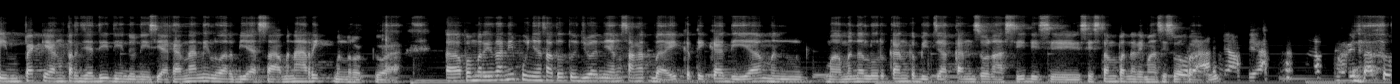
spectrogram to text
impact yang terjadi di Indonesia karena ini luar biasa menarik menurut gua. Uh, pemerintah ini punya satu tujuan yang sangat baik ketika dia men menelurkan kebijakan zonasi di sistem penerimaan siswa baru. Ya. Pemerintah tuh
